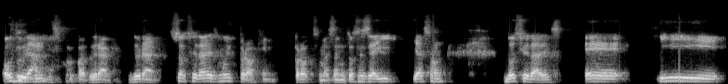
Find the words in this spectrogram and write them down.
O Durán, disculpa, Durán, Durán. Son ciudades muy próximas. Entonces ahí ya son dos ciudades. Eh, y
